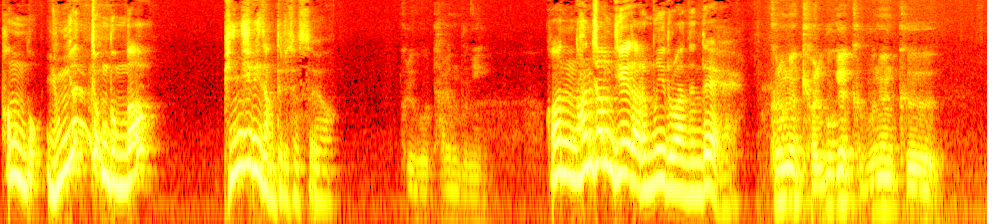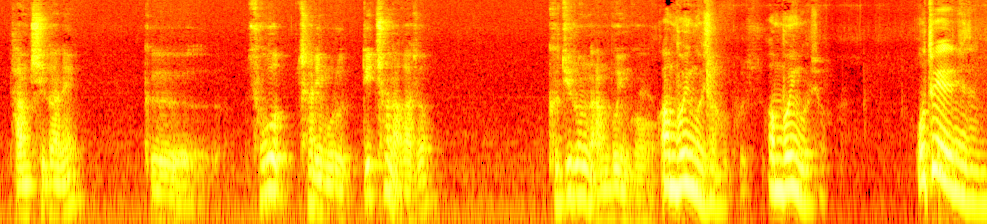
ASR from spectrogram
한 6년 정도인가? 빈집인 상태로 있었어요. 그리고 다른 분이 한, 한참 뒤에 다른 분이 들어왔는데, 그러면 결국에 그분은 그 밤 시간에 그 속옷 차림으로 뛰쳐나가서 그 뒤로는 안 보인 거. 안 보인 거죠. 안 보인 거죠. 어떻게 된지는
